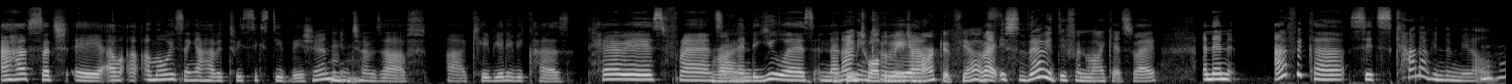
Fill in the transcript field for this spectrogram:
I have such a, I- I'm always saying I have a 360 vision in terms of uh, K beauty because Paris, France, Right. and then the US, and then You've I'm been to all the major markets, Yeah, Right, it's very different markets, right? And then Africa sits kind of in the middle Mm-hmm.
